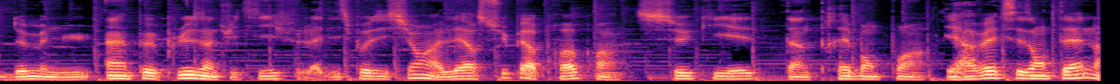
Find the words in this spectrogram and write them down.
de menus un peu plus intuitifs. La disposition a l'air super propre, ce qui est un très bon point. Et avec ces antennes,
